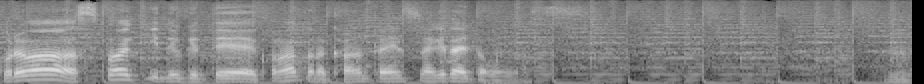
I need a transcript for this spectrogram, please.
これはスパーキーで受けて、この後のカウンターにつなげたいと思います。うん。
